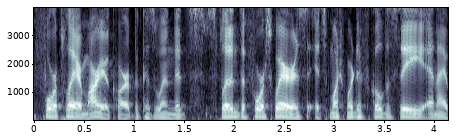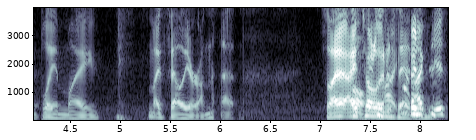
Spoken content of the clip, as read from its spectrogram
four player Mario Kart because when it's split into four squares, it's much more difficult to see, and I blame my my failure on that. So I, I Oh, totally understand. I, that. get,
